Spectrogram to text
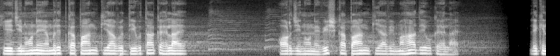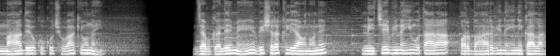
कि जिन्होंने अमृत का पान किया, वे देवता कहलाए, और जिन्होंने विष का पान किया, वे महादेव कहलाए। लेकिन महादेव को कुछ हुआ क्यों नहीं? जब गले में विष रख लिया उन्होंने, नीचे भी नहीं उतारा और बाहर भी नहीं निकाला।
